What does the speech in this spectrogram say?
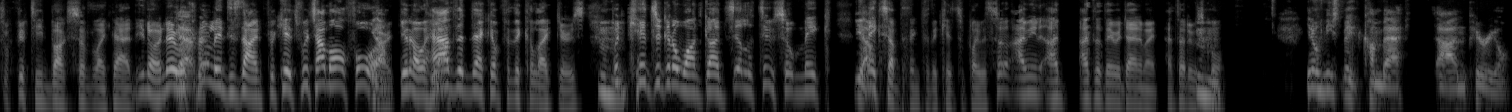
to 15 bucks, something like that. You know, and they were Yeah, but- clearly designed for kids, which I'm all for. Yeah, You know, yeah. have the NECA for the collectors, Mhm. but kids are going to want Godzilla too. So make Yeah. make something for the kids to play with. So, I mean, I, I thought they were dynamite. I thought it was Mhm. cool. you know who needs to make a comeback? Uh, Imperial.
